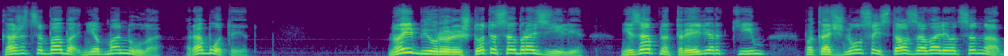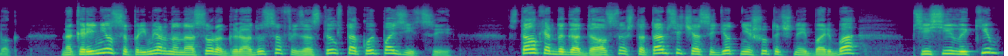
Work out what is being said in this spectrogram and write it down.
Кажется, баба не обманула. Работает. Но и бюреры что-то сообразили. Внезапно трейлер Ким покачнулся и стал заваливаться на бок. Накоренился примерно на 40 градусов и застыл в такой позиции. Сталкер догадался, что там сейчас идет нешуточная борьба. Пси-силы Ким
